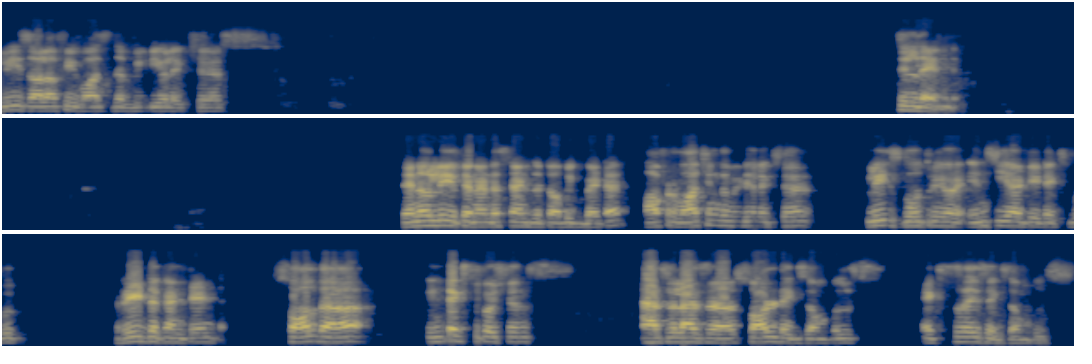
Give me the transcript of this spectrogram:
Please, all of you watch the video lectures till the end. Then only you can understand the topic better. After watching the video lecture, please go through your NCERT textbook, read the content, solve the in-text questions, as well as uh, solved examples, exercise examples.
